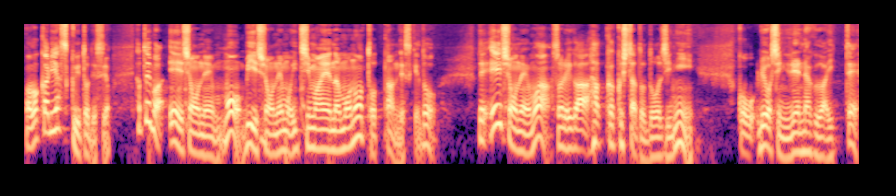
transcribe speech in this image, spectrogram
まあ、わかりやすく言うとですよ。例えば A 少年も B 少年も1万円のものを取ったんですけど、で、A 少年はそれが発覚したと同時に、こう、両親に連絡が行って、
